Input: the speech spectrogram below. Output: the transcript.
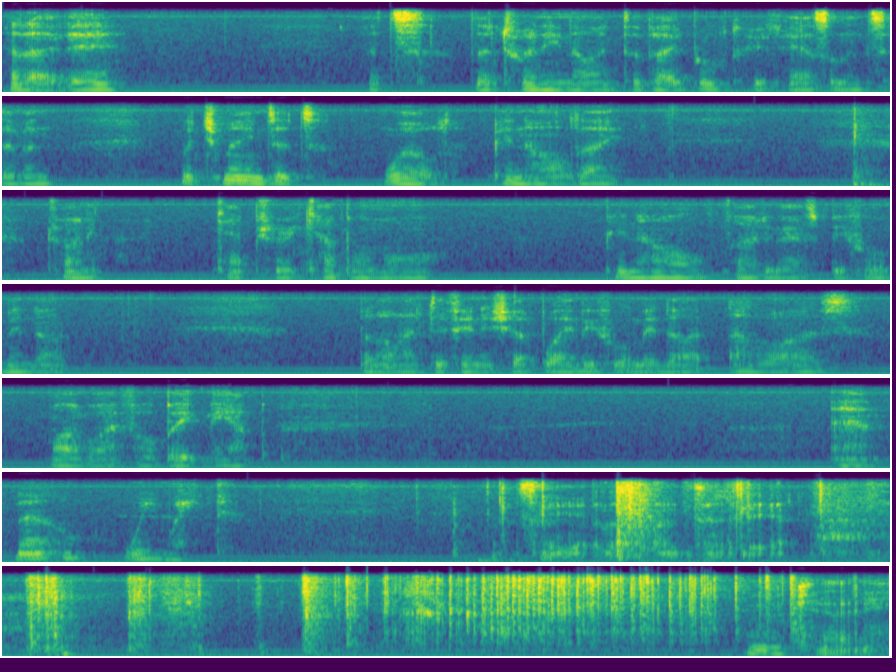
Hello there. It's the 29th of April 2007, which means it's World Pinhole Day. I'm Trying to capture a couple more pinhole photographs before midnight. But I'll have to finish up way before midnight, otherwise my wife will beat me up. And now we wait. So yeah, that one turned out. Okay.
